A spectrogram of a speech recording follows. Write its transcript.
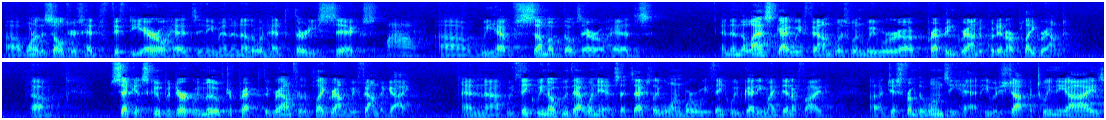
Uh, one of the soldiers had 50 arrowheads in him, and another one had 36. Wow. Uh, we have some of those arrowheads. And then the last guy we found was when we were uh, prepping ground to put in our playground. Um, second scoop of dirt we moved to prep the ground for the playground, we found a guy. And uh, we think we know who that one is. That's actually one where we think we've got him identified uh, just from the wounds he had. He was shot between the eyes,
